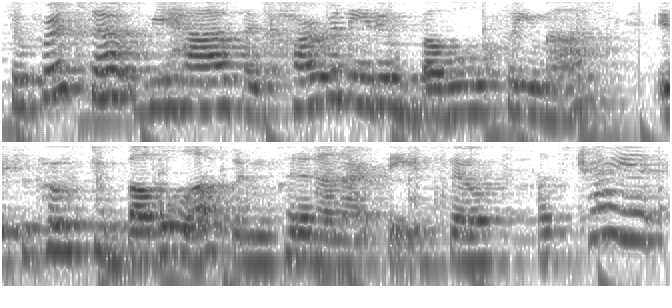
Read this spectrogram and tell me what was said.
So first up, we have a carbonated bubble clay mask. It's supposed to bubble up when we put it on our face, so let's try it.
